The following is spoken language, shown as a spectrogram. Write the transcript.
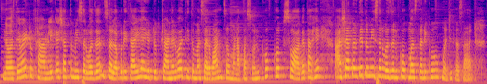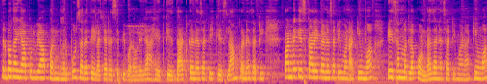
नमस्ते माय टू फॅमिली कशा तुम्ही सर्वजण? सोलापुरी ताई या यूट्यूब चॅनलवरती तुम्हा सर्वांचं मनापासून खूप खूप स्वागत आहे. आशा करते तुम्ही सर्वजण खूप मस्त आणि खूप मजेत असाल. तर बघा यापूर्वी आपण भरपूर साऱ्या तेलाच्या रेसिपी बनवलेल्या आहेत. केस दाट करण्यासाठी केस लांब करण्यासाठी पांढरे केस काळे करण्यासाठी म्हणा किंवा केसांमधला कोंडा जाण्यासाठी म्हणा किंवा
